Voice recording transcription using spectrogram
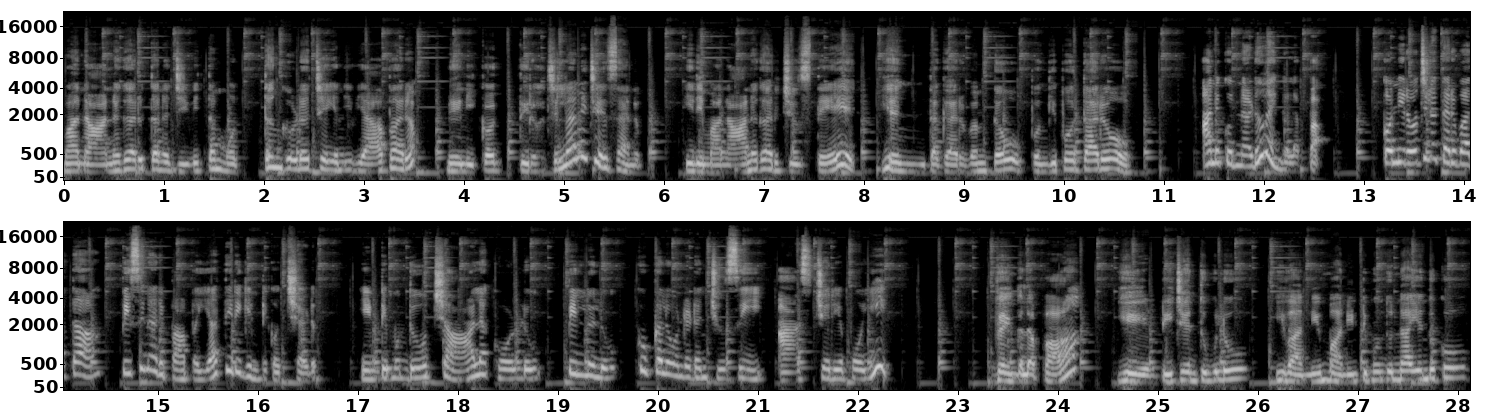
మా నాన్నగారు తన జీవితం మొత్తం కూడా చేయని వ్యాపారం నేను కొద్ది రోజుల్లోనే చేశాను. ఇది మా నాన్నగారు చూస్తే ఎంత గర్వంతో ఉప్పొంగిపోతారో. అనుకున్నాడు వెంగళప్ప. కొన్ని రోజుల తరువాత పిసినారి పాపయ్య తిరిగింటికొచ్చాడు. ఇంటి ముందు చాలా కోళ్ళు పిల్లులు కుక్కలు ఉండడం చూసి ఆశ్చర్యపోయి వెంగలప్ప ఏంటి జంతువులు? ఇవన్నీ మన ఇంటి ముందున్నాయెందుకు?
